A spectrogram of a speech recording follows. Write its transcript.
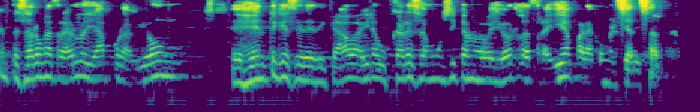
empezaron a traerlo ya por avión. eh, gente que se dedicaba a ir a buscar esa música a Nueva York la traía para comercializarla.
